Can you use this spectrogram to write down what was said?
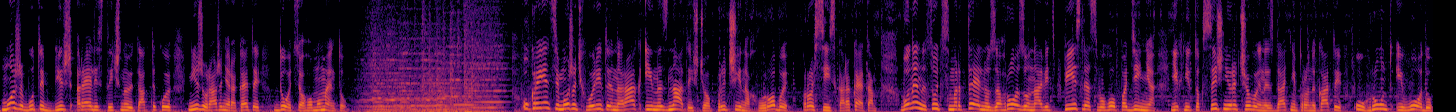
може бути більш реалістичною тактикою ніж ураження ракети до цього моменту. Українці можуть хворіти на рак і не знати, що причина хвороби російська ракета. Вони несуть смертельну загрозу навіть після свого падіння. Їхні токсичні речовини здатні проникати у ґрунт і воду,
